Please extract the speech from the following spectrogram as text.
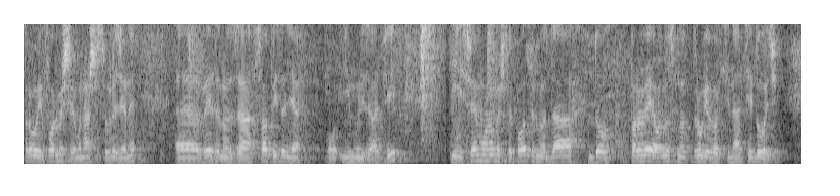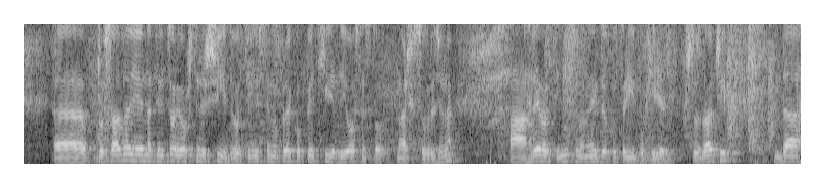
prvo informišemo naše sugrađane vezano za sva pitanja o imunizaciji i svemu onome što je potrebno da do prve, odnosno druge vakcinacije dođe. E, do sada je na teritoriji opštine Šid vakcinisano preko 5800 naših sugrađana, a revakcinisano negde oko 3500, što znači da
